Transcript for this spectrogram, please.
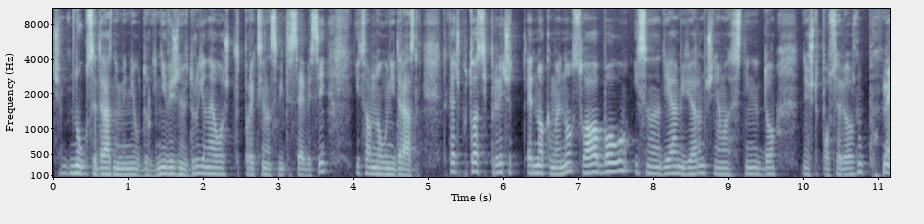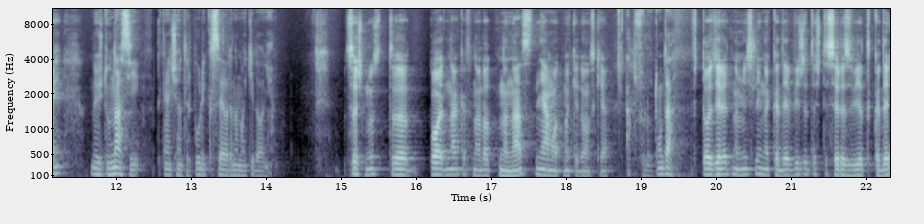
че много се дразним едни от други. Ние виждаме в другия най-лошата проекция на самите себе си и това много ни дразни. Така че по това си приличат едно към едно, слава Богу, и се надявам и вярвам, че няма да се стигне до нещо по-сериозно, поне между нас и така начината Република Северна Македония всъщност по-еднакъв народ на нас няма от македонския. Абсолютно да. В този ред на мисли, на къде виждате ще се развият, къде,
